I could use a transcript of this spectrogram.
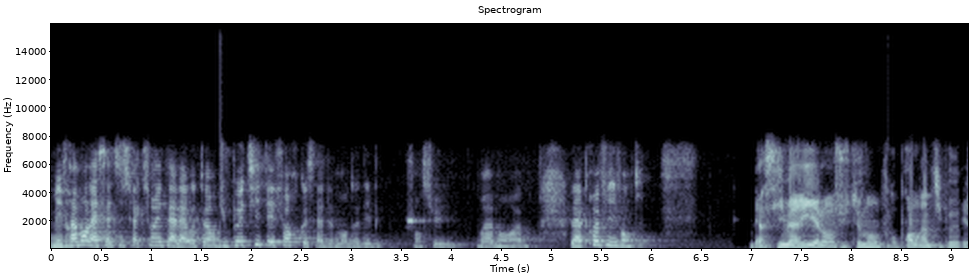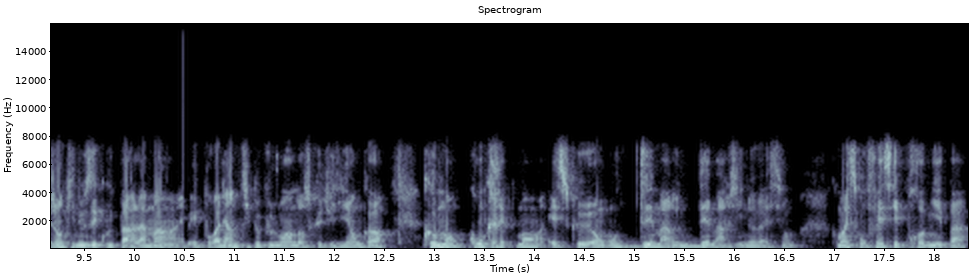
Mais vraiment, la satisfaction est à la hauteur du petit effort que ça demande au début. J'en suis vraiment la preuve vivante. Merci Marie. Alors justement, pour prendre un petit peu les gens qui nous écoutent par la main et pour aller un petit peu plus loin dans ce que tu dis encore, comment concrètement est-ce qu'on démarre une démarche d'innovation Comment est-ce qu'on fait ces premiers pas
